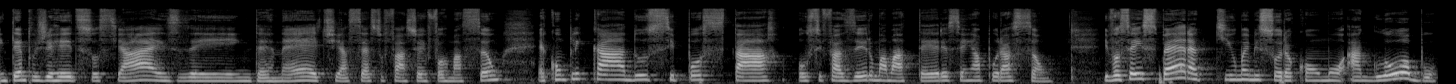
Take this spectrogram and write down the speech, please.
Em tempos de redes sociais, internet, acesso fácil à informação, é complicado se postar ou se fazer uma matéria sem apuração. E você espera que uma emissora como a Globo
